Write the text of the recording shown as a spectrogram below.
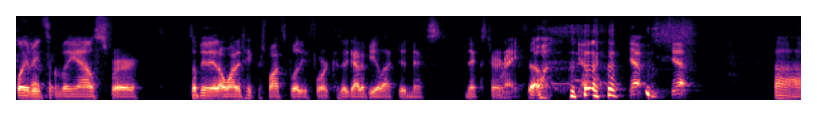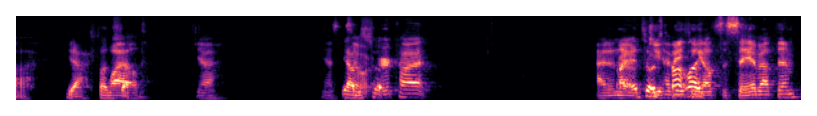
blaming Yep. something else for something they don't want to take responsibility for because they got to be elected next next term. Right. So, Yep, yep. uh, yeah, fun stuff. Wild. Yeah. Yes. Yeah, so, so- ERCOT. I don't know. Right, so Do you have anything like- else to say about them?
